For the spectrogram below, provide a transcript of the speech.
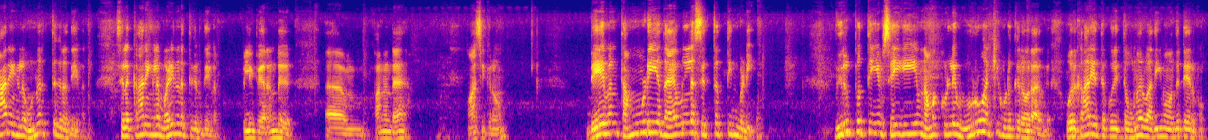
காரியங்களை உணர்த்துகிற தேவன். சில காரியங்களை வழிநடத்துகிற தேவன். பிலிப்பிய ரெண்டு பன்னெண்ட வாசிக்கிறோம். தேவன் தம்முடைய தயவுள்ள சித்தத்தின்படி விருப்பத்தையும் செய்கையும் நமக்குள்ளே உருவாக்கி கொடுக்கிறவரா இருக்கு. ஒரு காரியத்தை குறித்த உணர்வு அதிகமா வந்துட்டே இருக்கும்.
